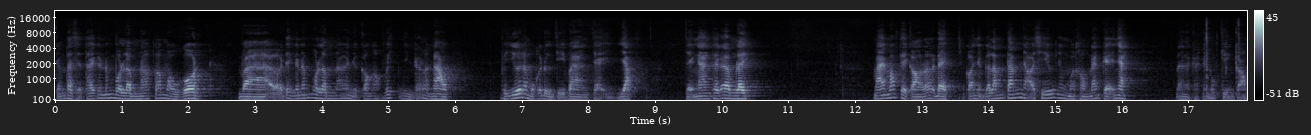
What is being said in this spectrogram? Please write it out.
chúng ta sẽ thấy cái nấm volume nó có màu gold. Và ở trên cái nấm volume nó những con ốc vít nhìn rất là ngầu. Phía dưới là một cái đường chỉ vàng chạy dọc chạy ngang theo cái âm ly. Máy móc thì còn rất là đẹp có những cái lấm tấm nhỏ xíu nhưng mà không đáng kể nha. Đây là các cái nút chuyển cổng.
